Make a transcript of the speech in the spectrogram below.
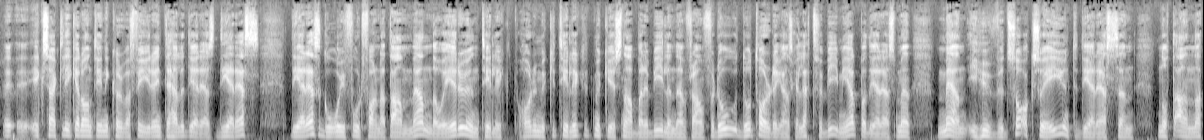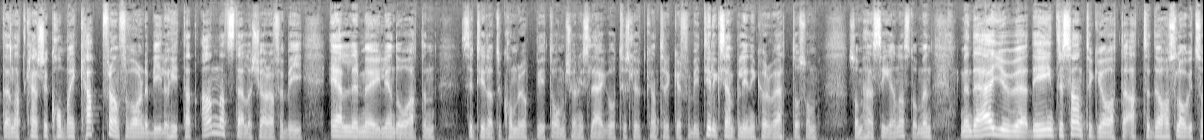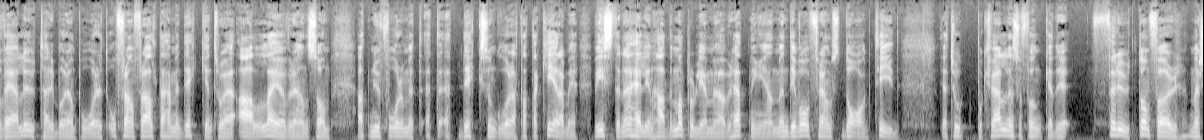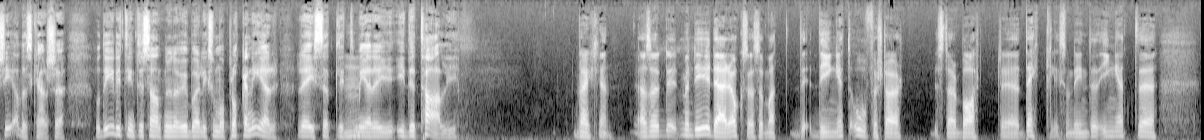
Eh, eh, exakt likadant in i kurva 4, inte heller DRS. DRS. DRS går ju fortfarande att använda och är du en har du mycket, tillräckligt mycket snabbare bil än den framför då, då tar du det ganska lätt förbi med hjälp av DRS. Men, men i huvudsak så är ju inte DRS något annat än att kanske komma ikapp framförvarande bil och hitta ett annat ställe att köra förbi. Eller möjligen då att den ser till att du kommer upp i ett omkörningsläge och till slut kan trycka förbi. Till exempel in i kurva 1 som, som här senast. Då. Men, men det är ju det är intressant tycker jag att, att det har slagit så väl ut här i början på året. Och framförallt det här med däcken tror jag alla är överens om. Att nu får de ett, ett, ett däck som går att attackera med. Visst den här helgen hade man problem med överhettning igen men det var främst dagtid. Jag tror på kvällen så funkade det förutom för Mercedes kanske. Och det är lite intressant nu när vi börjar liksom att plocka ner racet lite mm. mer i, i, detalj. Verkligen. Alltså, det, men det är ju där också som att det, det är inget oförstörbart eh, däck liksom. Det är inte, inget eh,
